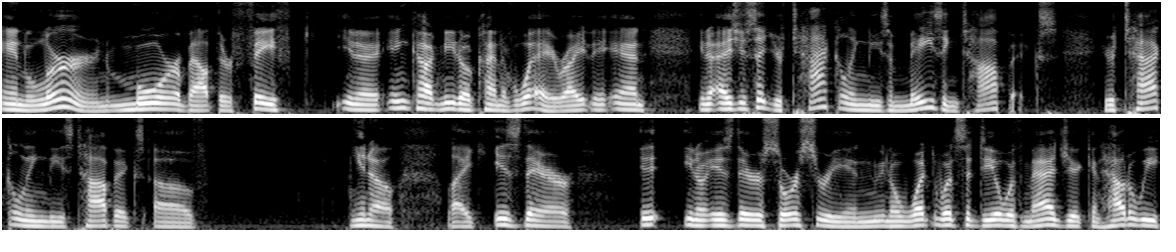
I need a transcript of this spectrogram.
and learn more about their faith in an incognito kind of way, right? And you know, as you said, you're tackling these amazing topics. You're tackling these topics of, you know, like is there it, you know, is there sorcery and you know what what's the deal with magic and how do we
